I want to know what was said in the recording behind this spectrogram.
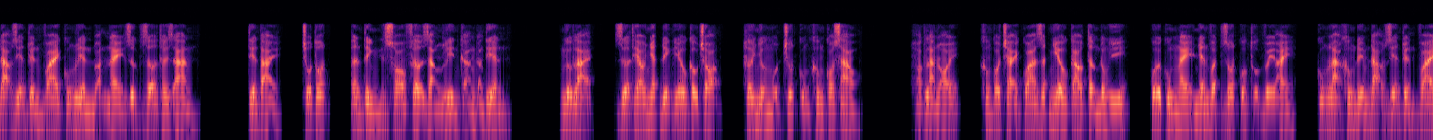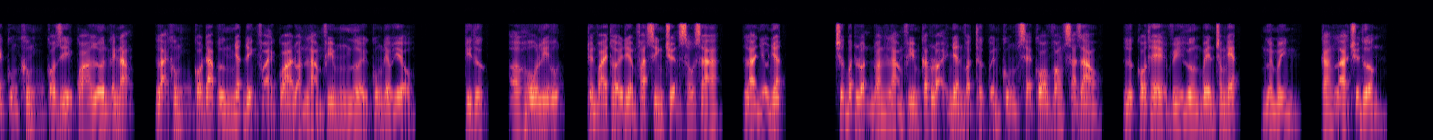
đạo diễn tuyển vai cũng liền đoạn này rực rỡ thời gian. Tiền tài, chỗ tốt, ân tình so phở rằng liền càng đáng tiền. Ngược lại, dựa theo nhất định yêu cầu chọn, hơi nhường một chút cũng không có sao. Hoặc là nói, không có trải qua rất nhiều cao tầng đồng ý, cuối cùng này nhân vật rốt cuộc thuộc về ai, cũng là không đếm đạo diễn tuyển vai cũng không có gì quá lớn gánh nặng, lại không có đáp ứng nhất định phải qua đoàn làm phim người cũng đều hiểu. Kỳ thực, ở hollywood, tuyển vai thời điểm phát sinh chuyện xấu xa là nhiều nhất. Trước bất luận đoàn làm phim các loại nhân vật thực quyền cũng sẽ có vòng xa giao, lực có thể vì hướng bên trong nhét người mình, càng là chuyện thường.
